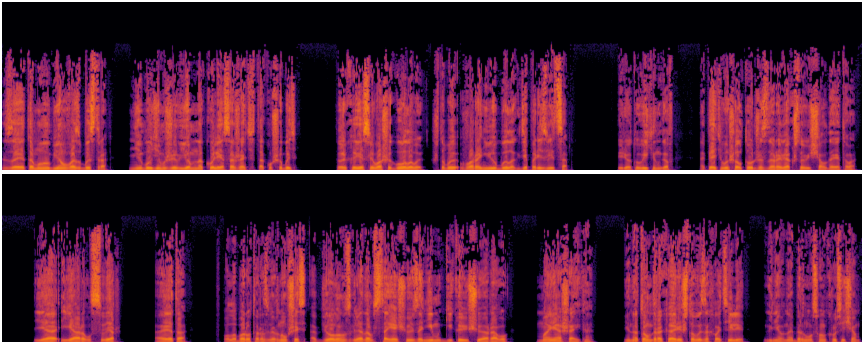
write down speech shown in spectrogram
За это мы убьем вас быстро, не будем живьем на коле сажать, так уж и быть. Только если ваши головы, чтобы воронью было где порезвиться». Вперед у викингов опять вышел тот же здоровяк, что вещал до этого. «Я Ярл Свер, а это полоборота развернувшись, обвел он взглядом стоящую за ним гикающую ораву. «Моя шайка. И на том дракаре, что вы захватили, — гневно обернулся он к русичам,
